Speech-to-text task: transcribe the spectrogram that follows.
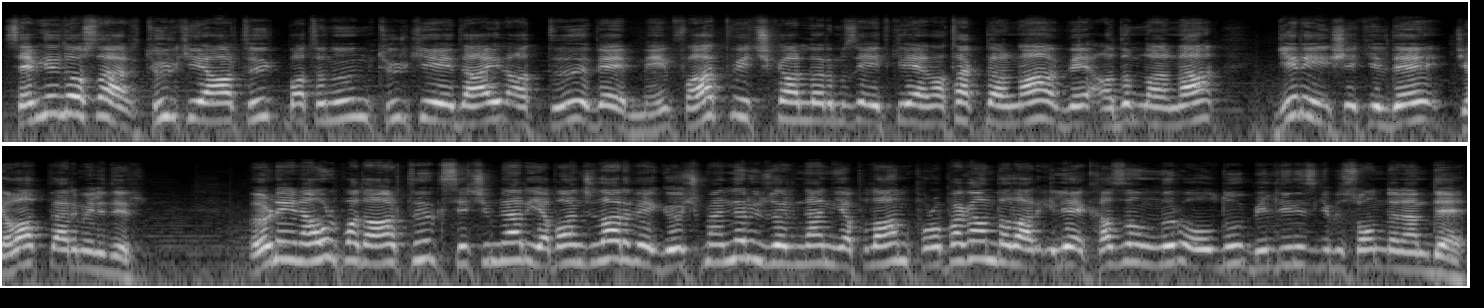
Sevgili dostlar, Türkiye artık Batı'nın Türkiye'ye dair attığı ve menfaat ve çıkarlarımızı etkileyen ataklarına ve adımlarına gereği şekilde cevap vermelidir. Örneğin Avrupa'da artık seçimler yabancılar ve göçmenler üzerinden yapılan propagandalar ile kazanılır olduğu bildiğiniz gibi son dönemde.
